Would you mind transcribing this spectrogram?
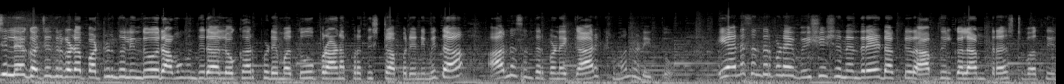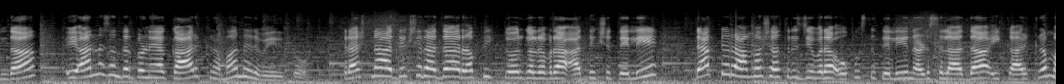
ಜಿಲ್ಲೆ ಗಜೇಂದ್ರಗಡ ಪಟ್ಟಣದಲ್ಲಿಂದು ರಾಮಮಂದಿರ ಲೋಕಾರ್ಪಣೆ ಮತ್ತು ಪ್ರಾಣ ಪ್ರತಿಷ್ಠಾಪನೆ ನಿಮಿತ್ತ ಅನ್ನ ಸಂತರ್ಪಣೆ ಕಾರ್ಯಕ್ರಮ ನಡೆಯಿತು. ಈ ಅನ್ನ ಸಂತರ್ಪಣೆ ವಿಶೇಷನೆಂದರೆ ಡಾಕ್ಟರ್ ಅಬ್ದುಲ್ ಕಲಾಂ ಟ್ರಸ್ಟ್ ವತಿಯಿಂದ ಈ ಅನ್ನ ಸಂತರ್ಪಣೆಯ ಕಾರ್ಯಕ್ರಮ ನೆರವೇರಿತು. ಟ್ರಸ್ಟ್ನ ಅಧ್ಯಕ್ಷರಾದ ರಫೀಕ್ ತೋರ್ಗಲ್ ಅವರ ಅಧ್ಯಕ್ಷತೆಯಲ್ಲಿ ಡಾಕ್ಟರ್ ರಾಮಶಾಸ್ತ್ರಿಜಿಯವರ ಉಪಸ್ಥಿತಿಯಲ್ಲಿ ನಡೆಸಲಾದ ಈ ಕಾರ್ಯಕ್ರಮ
